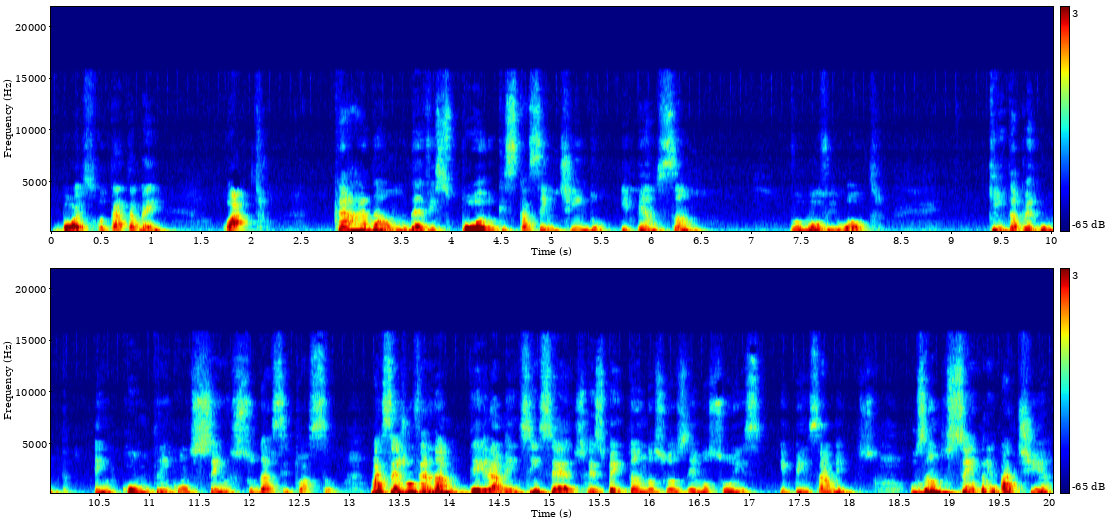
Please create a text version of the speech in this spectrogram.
Bora escutar também? Quatro, cada um deve expor o que está sentindo e pensando. Vamos ouvir o outro. Quinta pergunta: encontrem consenso da situação, mas sejam verdadeiramente sinceros, respeitando as suas emoções e pensamentos, usando sempre empatia,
